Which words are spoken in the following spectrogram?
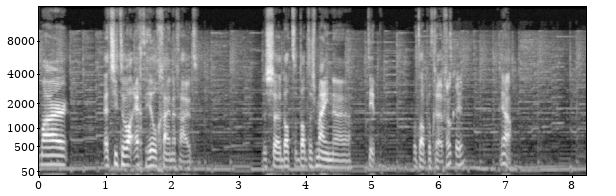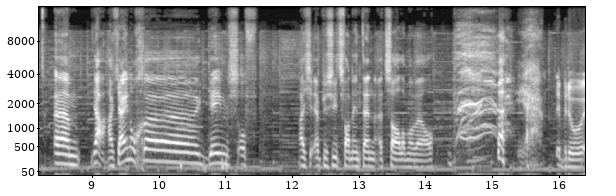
Maar het ziet er wel echt heel geinig uit. Dus eh, dat, dat is mijn eh, tip. Wat dat betreft. Oké. Ehm, ja, had jij nog eh, games of had je, heb je zoiets van Nintendo? Het zal allemaal wel. Ja, ik bedoel,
